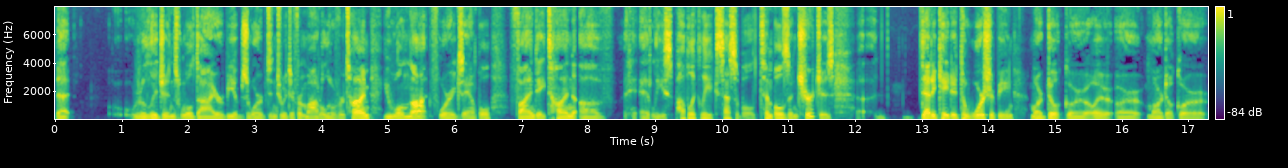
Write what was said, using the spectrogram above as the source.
that religions will die or be absorbed into a different model over time. You will not, for example, find a ton of at least publicly accessible temples and churches uh, dedicated to worshiping Marduk or, or, or Marduk or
